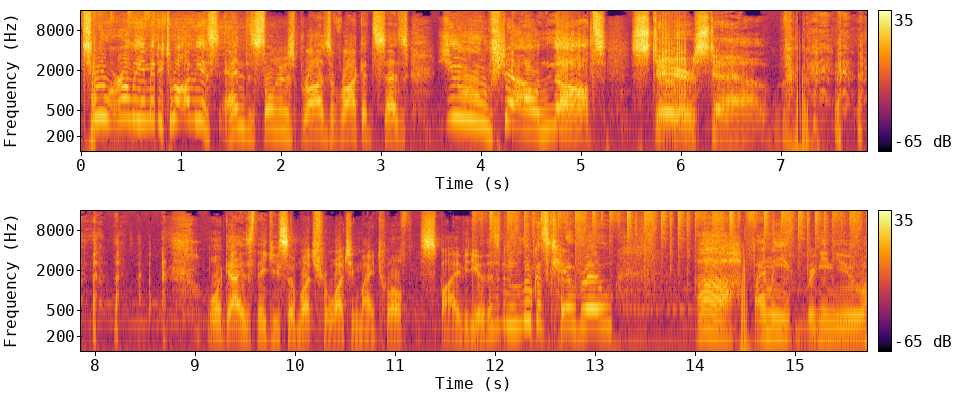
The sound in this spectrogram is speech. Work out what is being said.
too early and made it too obvious, and the soldier's broads of rockets says, You shall not stair stab! well guys, thank you so much for watching my 12th spy video. This has been Lucas Bro. Ah, finally bringing you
